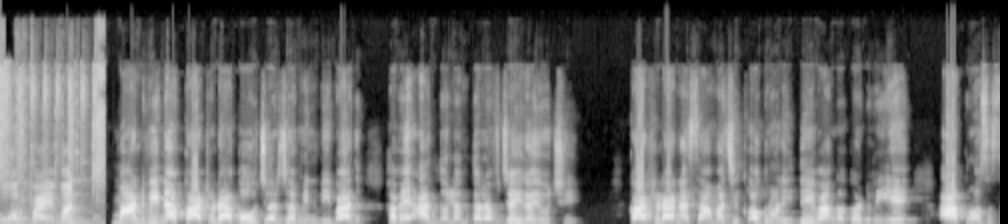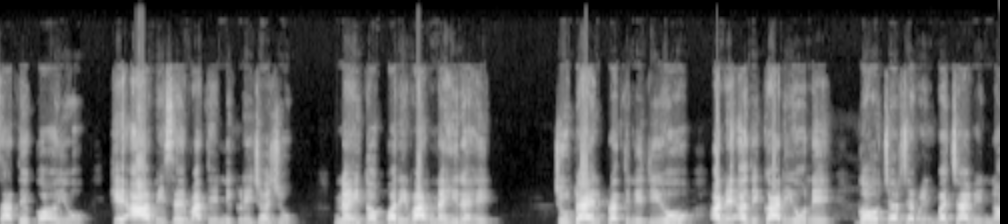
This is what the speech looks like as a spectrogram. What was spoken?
four five one. માંડવીના કાઠડા ગૌચર જમીન વિવાદ હવે આંદોલન તરફ જઈ રહ્યો છે. કાઠડાના સામાજિક અગ્રણી દેવાંગ ગઢવીએ આક્રોશ સાથે કહ્યું કે આ વિષયમાંથી નીકળી જજો, નહીં તો પરિવાર નહીં રહે. ચૂંટાયેલ પ્રતિનિધિઓ અને અધિકારીઓને ગૌચર જમીન બચાવી ન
